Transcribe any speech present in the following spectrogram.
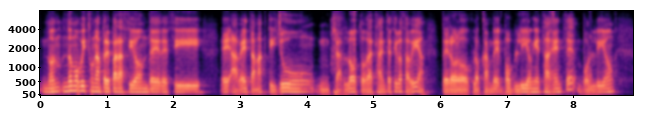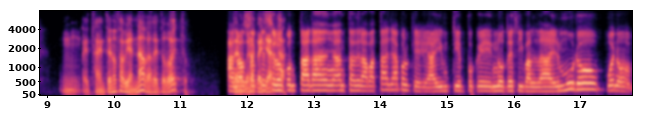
no, hemos visto una preparación de decir, eh, a ver, Tamak Jung, mm, Charlotte, toda esta gente sí lo sabían, pero los, los Bob Leon y esta gente, Bob Leon, esta gente no sabían nada de todo esto. A no ser que, se lo contaran antes de la batalla, porque hay un tiempo que nos derriban el muro. Bueno,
